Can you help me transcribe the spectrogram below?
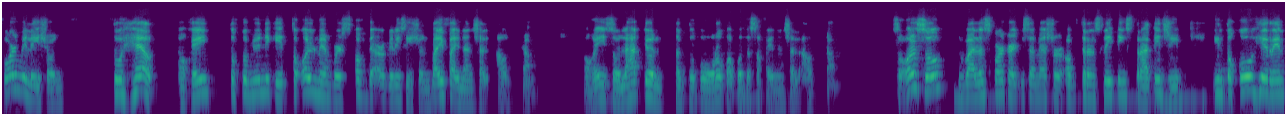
formulation to help, okay, to communicate to all members of the organization by financial outcome. Okay, so lahat yun nagtuturo papunta sa financial outcome. So also, the balance scorecard is a measure of translating strategy into coherent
